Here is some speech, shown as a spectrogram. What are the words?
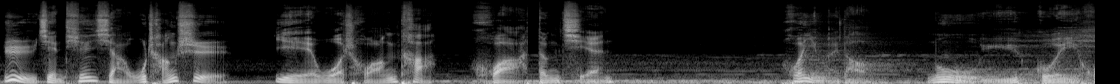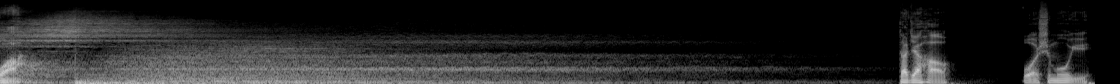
日见天下无常事，夜卧床榻话灯前。欢迎来到木鱼鬼话。大家好，我是木鱼。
